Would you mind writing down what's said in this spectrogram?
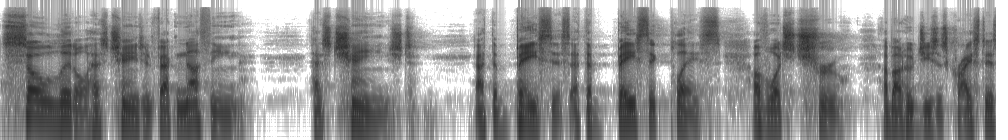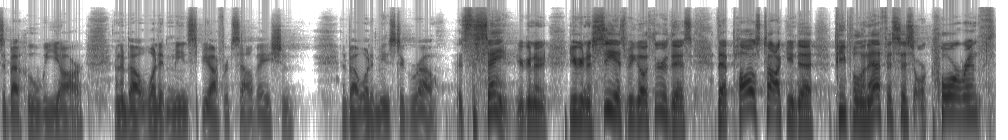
so little has changed. In fact, nothing has changed at the basis, at the basic place of what's true about who Jesus Christ is, about who we are, and about what it means to be offered salvation and about what it means to grow. It's the same. You're going you're going to see as we go through this that Paul's talking to people in Ephesus or Corinth,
